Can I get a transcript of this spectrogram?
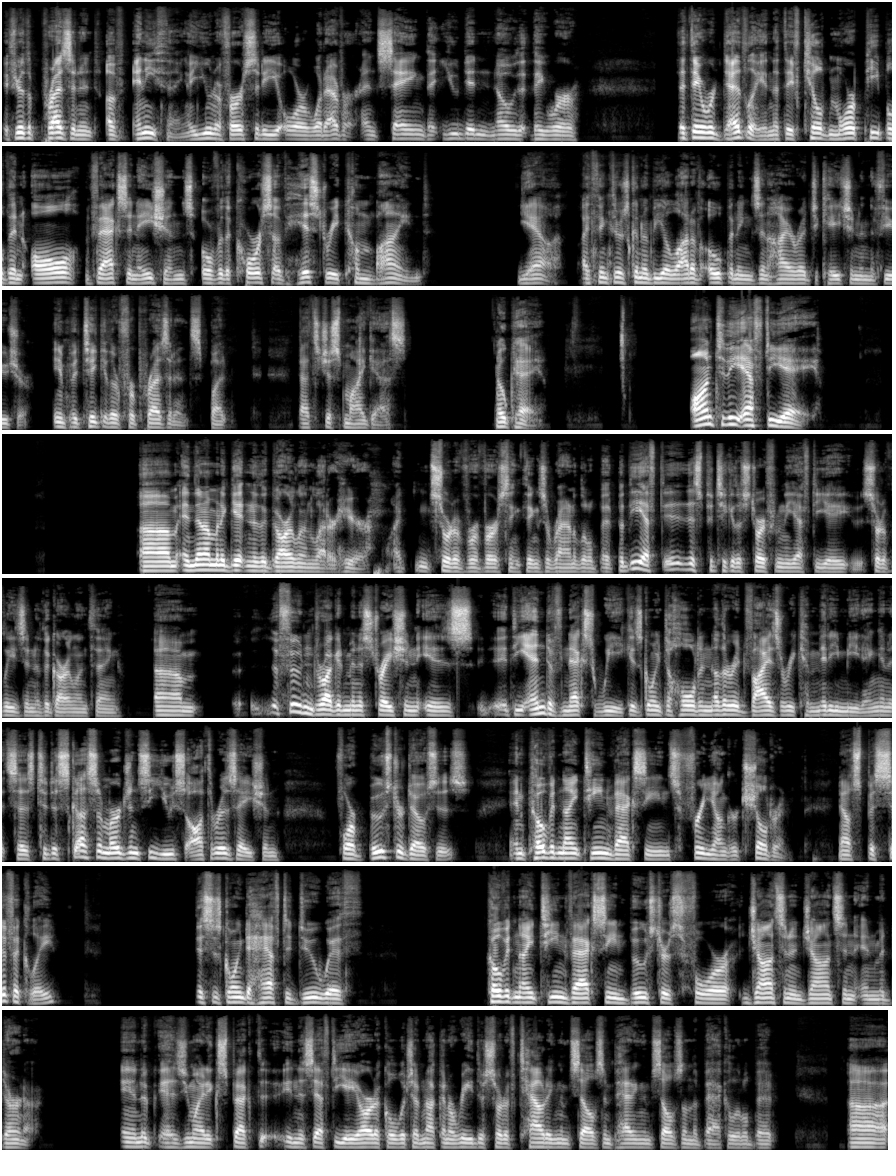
If you're the president of anything, a university or whatever, and saying that you didn't know that they were that they were deadly and that they've killed more people than all vaccinations over the course of history combined. Yeah, I think there's going to be a lot of openings in higher education in the future, in particular for presidents, but that's just my guess. Okay. On to the FDA. Um, and then I'm going to get into the Garland letter here. I'm sort of reversing things around a little bit, but the F- this particular story from the FDA sort of leads into the Garland thing. Um, the Food and Drug Administration is at the end of next week is going to hold another advisory committee meeting, and it says to discuss emergency use authorization for booster doses and COVID 19 vaccines for younger children. Now, specifically, this is going to have to do with COVID 19 vaccine boosters for Johnson & Johnson and Moderna. And as you might expect in this FDA article, which I'm not going to read, they're sort of touting themselves and patting themselves on the back a little bit. Uh,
